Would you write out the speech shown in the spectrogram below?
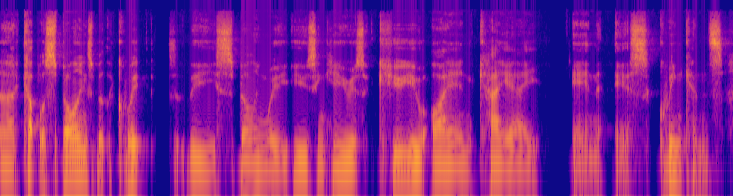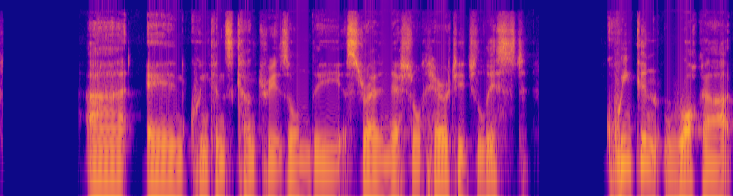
Uh, a couple of spellings, but the the spelling we're using here is Q U I N K A N S Quinkans. Uh, and Quinkans country is on the Australian National Heritage List. Quinkan rock art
